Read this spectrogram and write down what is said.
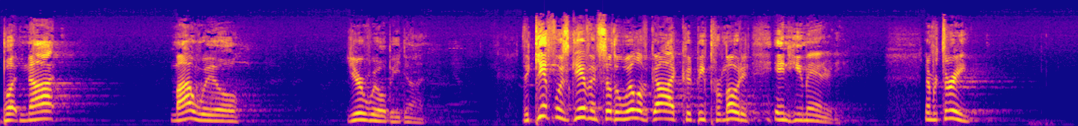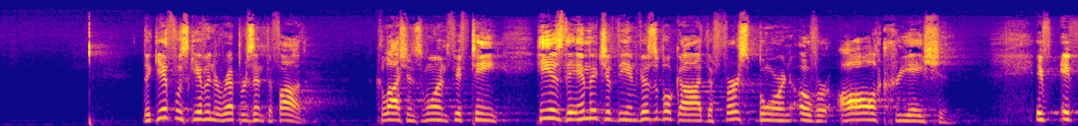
But not my will, your will be done. The gift was given so the will of God could be promoted in humanity. Number three, the gift was given to represent the Father. Colossians 1 15. He is the image of the invisible God, the firstborn over all creation. If, if,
